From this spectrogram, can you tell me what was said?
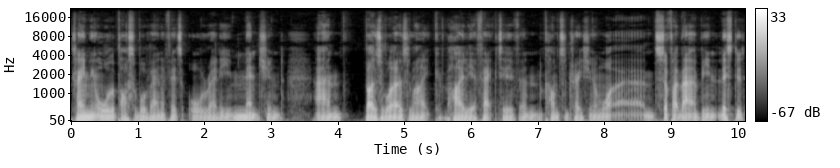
claiming all the possible benefits already mentioned. And buzzwords like highly effective and concentration and what and stuff like that have been listed.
